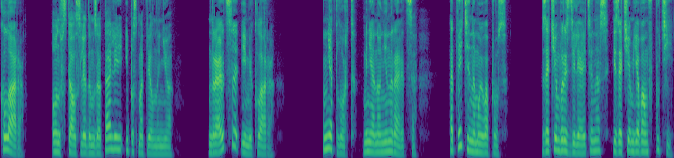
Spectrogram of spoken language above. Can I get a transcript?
Клара». Он встал следом за талией и посмотрел на нее. «Нравится имя Клара?» «Нет, лорд, мне оно не нравится. Ответьте на мой вопрос. Зачем вы разделяете нас и зачем я вам в пути?»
